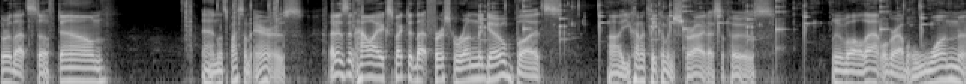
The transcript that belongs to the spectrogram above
throw that stuff down, and let's buy some arrows. That isn't how I expected that first run to go, but uh, you kind of take them in stride, I suppose. Move all that. We'll grab one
